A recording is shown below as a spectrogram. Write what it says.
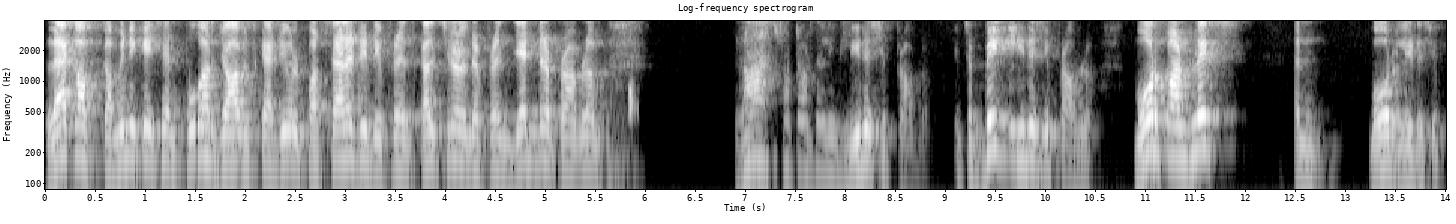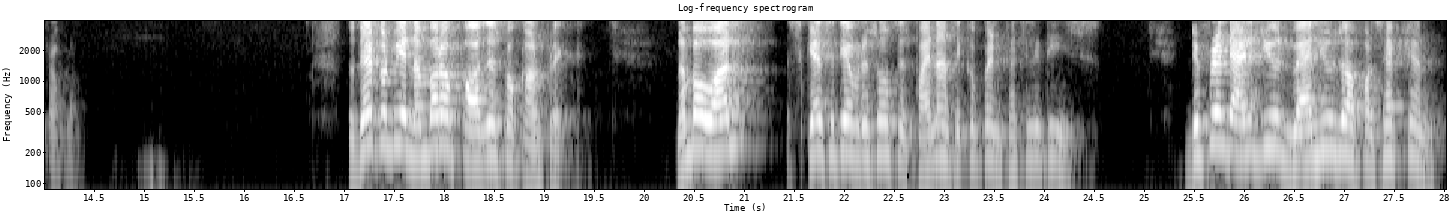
lack of communication, poor job schedule, personality difference, cultural difference, gender problem. Last but not the least, leadership problem. It's a big leadership problem. More conflicts and more leadership problem. So there could be a number of causes for conflict. Number one, scarcity of resources, finance, equipment, facilities. Different attitudes, values, or perception,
